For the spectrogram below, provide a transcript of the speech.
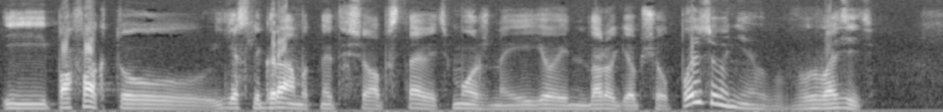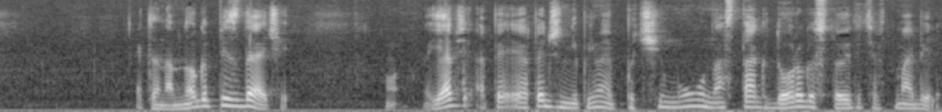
и по факту, если грамотно это все обставить, можно ее и на дороге общего пользования вывозить, это намного пиздачей. Я опять же не понимаю, почему у нас так дорого стоят эти автомобили.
